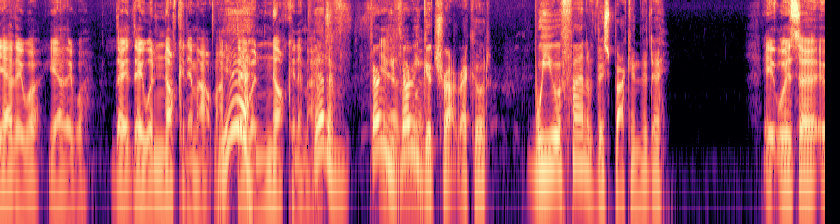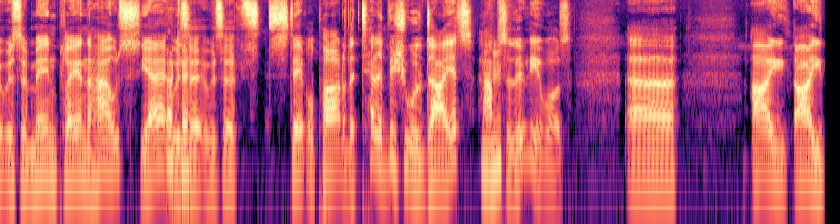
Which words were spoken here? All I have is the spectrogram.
Yeah, they were. Yeah, they were. They they were knocking him out, man. Yeah. They were knocking him out. They had a very, Yeah, very were. good track record. Were you a fan of this back in the day? It was a it was a main play in the house. Yeah, it was a it was a staple part of the televisual diet. Mm-hmm. Absolutely, it was. Uh, I I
